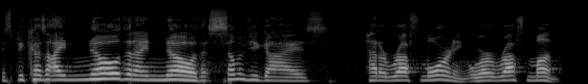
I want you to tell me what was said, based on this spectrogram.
It's because I know that I know that some of you guys had a rough morning or a rough month.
